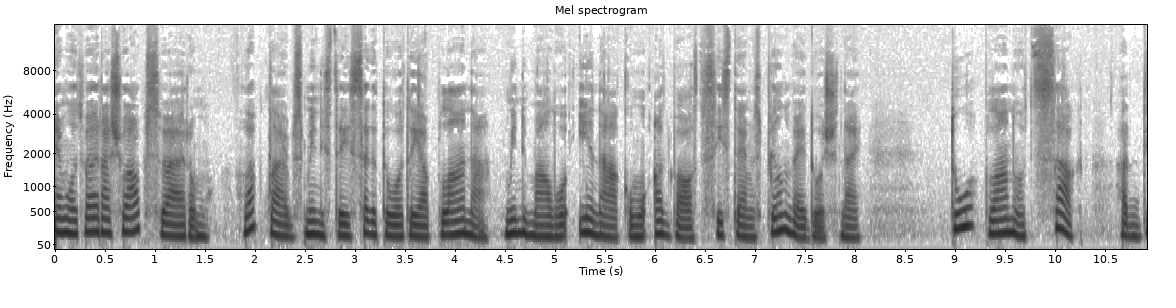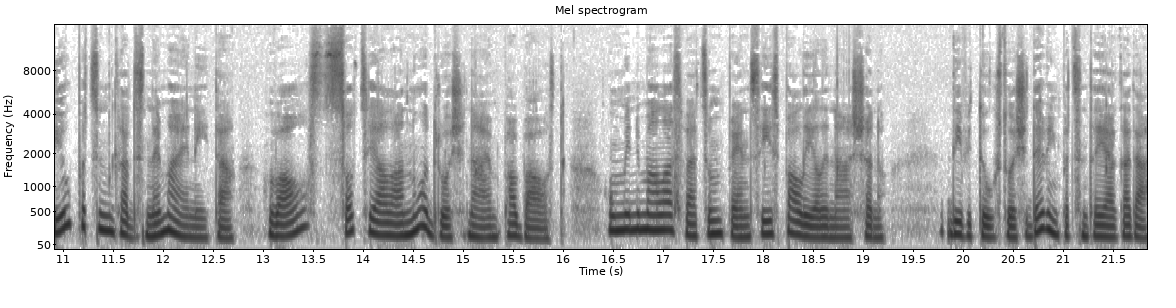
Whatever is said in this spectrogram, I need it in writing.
Ņemot vērā šo apsvērumu, Labklājības ministrijas sagatavotajā plānā minimālo ienākumu atbalsta sistēmas pilnveidošanai, to plānots sākt ar 12 gadus nemainītā valsts sociālā nodrošinājuma pabalsta un minimālās vecuma pensijas palielināšanu. 2019. gadā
